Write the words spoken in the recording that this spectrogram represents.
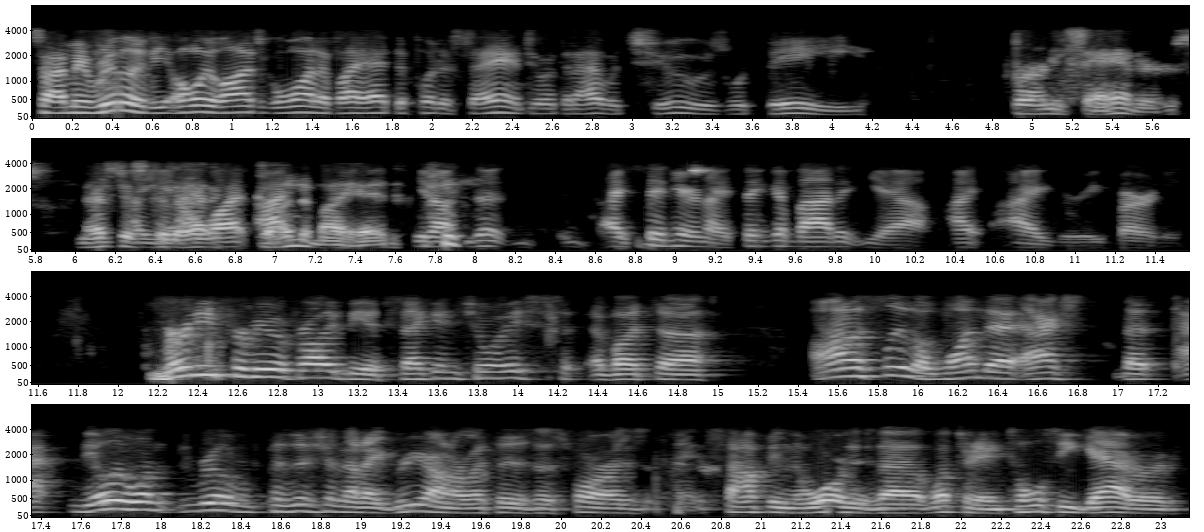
So I mean, really, the only logical one, if I had to put a say into it, that I would choose would be Bernie Sanders. And that's just Uh, you because know I had what? a gun I- to my head. You know, the, I sit here and I think about it. Yeah, I, I agree, Bernie. Bernie for me would probably be a second choice, but uh, honestly, the one that actually that the only one real position that I agree on her with is as far as stopping the war is uh, what's her name, Tulsi Gabbard.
